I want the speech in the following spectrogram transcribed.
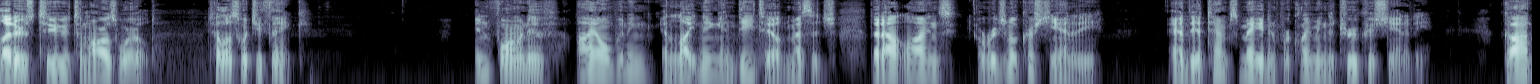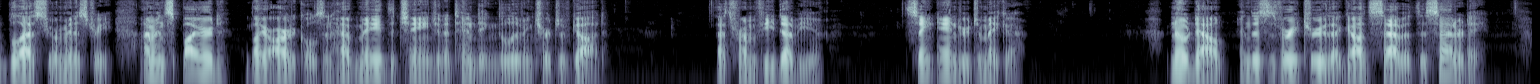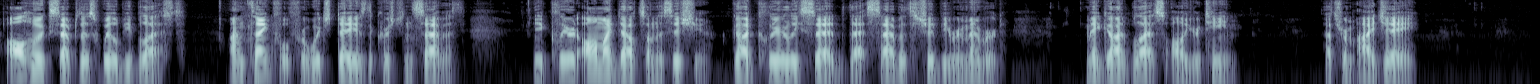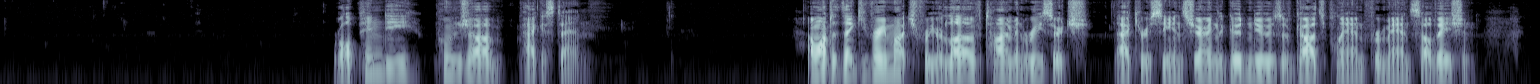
Letters to Tomorrow's World. Tell us what you think. Informative, eye opening, enlightening, and detailed message that outlines original Christianity and the attempts made in proclaiming the true Christianity. God bless your ministry. I'm inspired by your articles and have made the change in attending the Living Church of God. That's from VW, St. Andrew, Jamaica. No doubt, and this is very true, that God's Sabbath is Saturday. All who accept this will be blessed. I'm thankful for which day is the Christian Sabbath. It cleared all my doubts on this issue. God clearly said that Sabbath should be remembered. May God bless all your team. That's from IJ. Rawalpindi, Punjab, Pakistan. I want to thank you very much for your love, time, and research accuracy in sharing the good news of God's plan for man's salvation.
